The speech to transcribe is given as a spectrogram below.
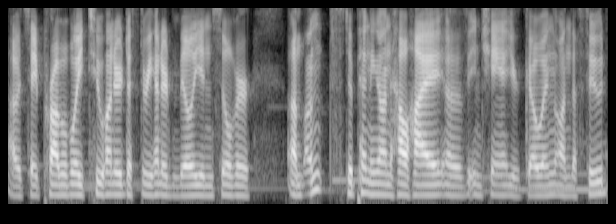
I would say, probably 200 to 300 million silver a month, depending on how high of enchant you're going on the food.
